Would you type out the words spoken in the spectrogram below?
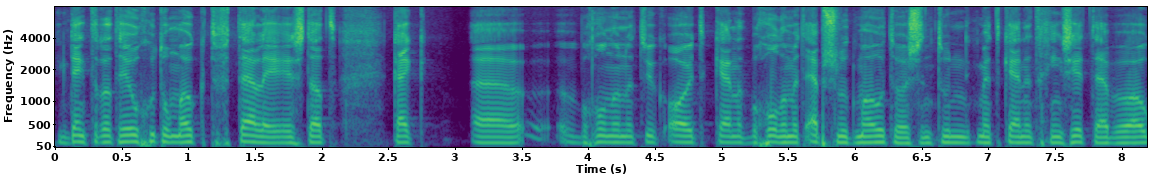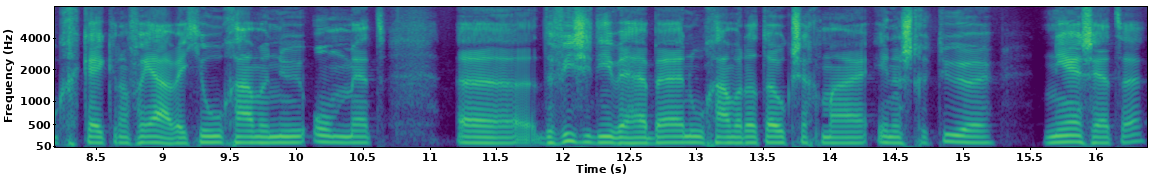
Ik denk dat het heel goed om ook te vertellen is dat, kijk, eh, we begonnen natuurlijk ooit, Kenneth begonnen met Absolute Motors. En toen ik met Kenneth ging zitten, hebben we ook gekeken naar van, ja, weet je, hoe gaan we nu om met de visie die we hebben en hoe gaan we dat ook, zeg maar, in een structuur neerzetten.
